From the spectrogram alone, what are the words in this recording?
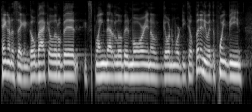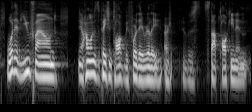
hang on a second, go back a little bit, explain that a little bit more, you know, go into more detail. But anyway, the point being, what have you found? You know, how long does the patient talk before they really are just stop talking and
